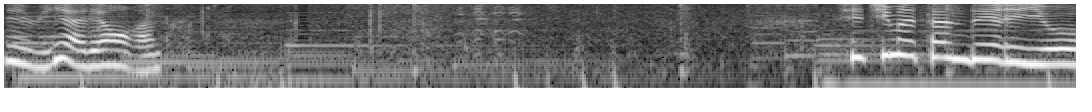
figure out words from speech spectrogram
Et oui, allez, on rentre. Si tu m'attendais, Rio,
